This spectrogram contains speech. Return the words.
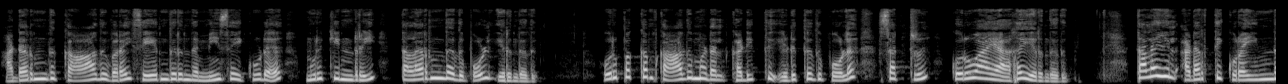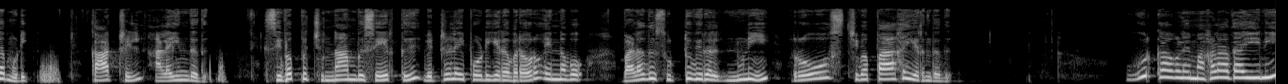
அடர்ந்து காது வரை சேர்ந்திருந்த மீசை கூட முறுக்கின்றி தளர்ந்தது போல் இருந்தது. ஒரு பக்கம் காது மடல் கடித்து எடுத்தது போல சற்று கொருவாயாக இருந்தது. தலையில் அடர்த்தி குறைந்த முடி காற்றில் அலைந்தது. சிவப்பு சுண்ணாம்பு சேர்த்து வெற்றிலை போடுகிறவரோ என்னவோ வலது சுட்டு விரல் நுனி ரோஸ் சிவப்பாக இருந்தது. ஊர்காவலை மகளாதாயி நீ?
